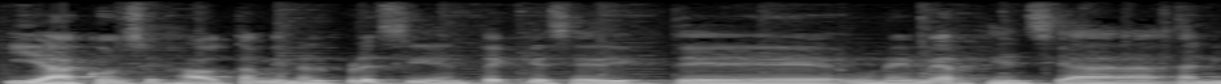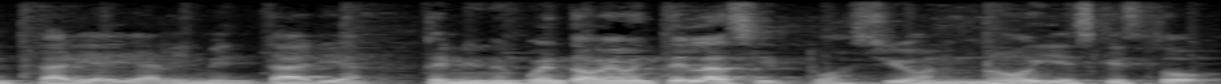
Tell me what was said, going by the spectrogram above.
y ha aconsejado también al presidente que se dicte una emergencia sanitaria y alimentaria, teniendo en cuenta obviamente la situación, ¿no? Y es que esto,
